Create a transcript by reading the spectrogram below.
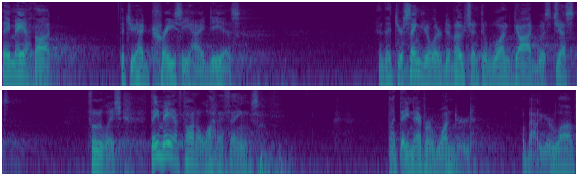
They may have thought that you had crazy ideas and that your singular devotion to one God was just foolish. They may have thought a lot of things, but they never wondered about your love.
